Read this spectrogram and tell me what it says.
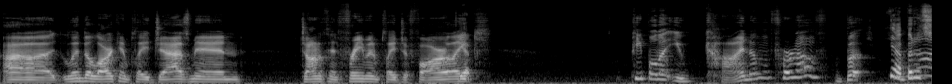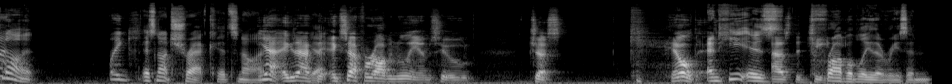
Uh, Linda Larkin played Jasmine. Jonathan Freeman played Jafar. Like Yep. people that you kind of have heard of, but Yeah, but it's not. like It's not Shrek. It's not. Yeah, exactly. Yeah. Except for Robin Williams, who just killed it. And he is As the genie. probably the reason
